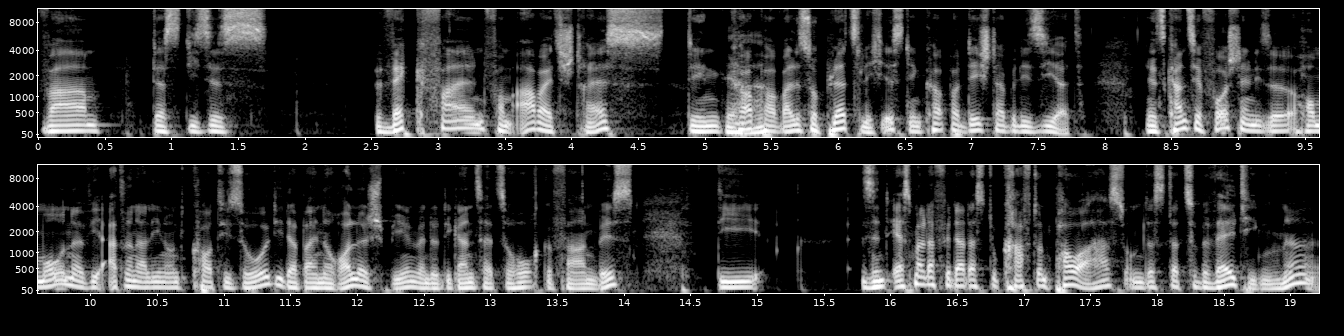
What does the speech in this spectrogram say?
war, dass dieses Wegfallen vom Arbeitsstress den Ja. Körper, weil es so plötzlich ist, den Körper destabilisiert. Jetzt kannst du dir vorstellen, diese Hormone wie Adrenalin und Cortisol, die dabei eine Rolle spielen, wenn du die ganze Zeit so hochgefahren bist, die sind erstmal dafür da, dass du Kraft und Power hast, um das da zu bewältigen. Ne?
